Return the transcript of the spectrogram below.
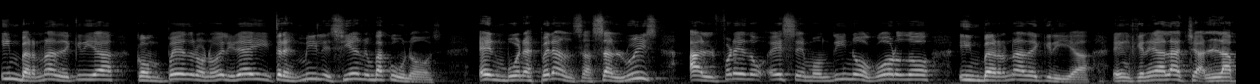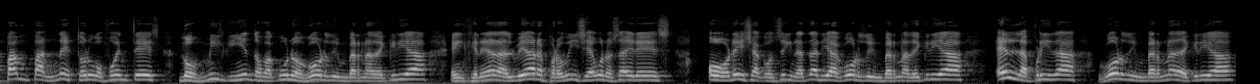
Invernada de Cría, con Pedro Noel Irey, 3.100 vacunos. En Buena Esperanza, San Luis, Alfredo S. Mondino, Gordo, Invernada de Cría. En General Hacha, La Pampa, Néstor Hugo Fuentes, 2.500 vacunos, Gordo, Invernada de Cría. En General Alvear, provincia de Buenos Aires, Orella Consignataria, Gordo Invernada de Cría, en La Prida, Gordo Invernada de Cría,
